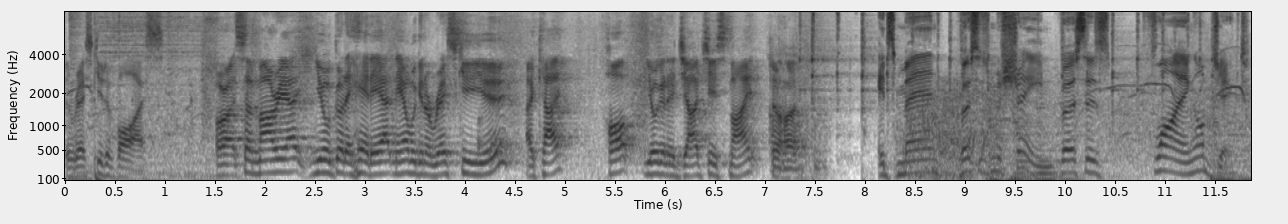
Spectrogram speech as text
the rescue device. All right, so Mario, you've got to head out now. We're going to rescue you, okay? Hop, you're going to judge this, mate. It's man versus machine versus flying object.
